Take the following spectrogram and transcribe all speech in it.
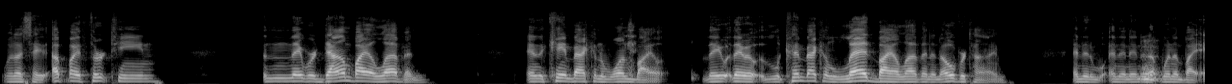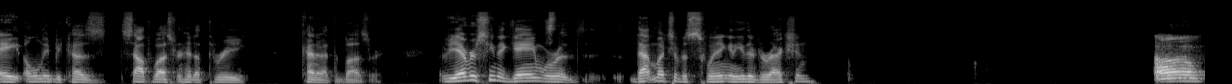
what did I say? Up by 13, and they were down by 11, and they came back and won by they they came back and led by 11 in overtime, and then and then ended up mm. winning by eight only because Southwestern hit a three, kind of at the buzzer. Have you ever seen a game where that much of a swing in either direction? Um,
